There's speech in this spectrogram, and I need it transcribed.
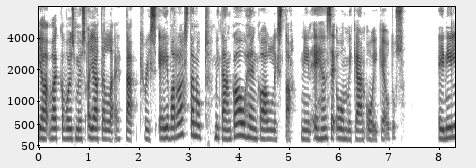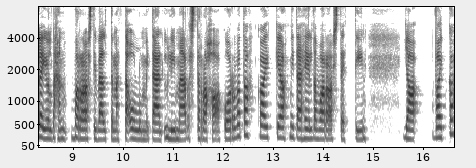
Ja vaikka voisi myös ajatella, että Chris ei varastanut mitään kauhean kallista, niin eihän se ole mikään oikeutus. Ei niillä, joilta hän varasti välttämättä ollut mitään ylimääräistä rahaa korvata kaikkea, mitä heiltä varastettiin. Ja vaikka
